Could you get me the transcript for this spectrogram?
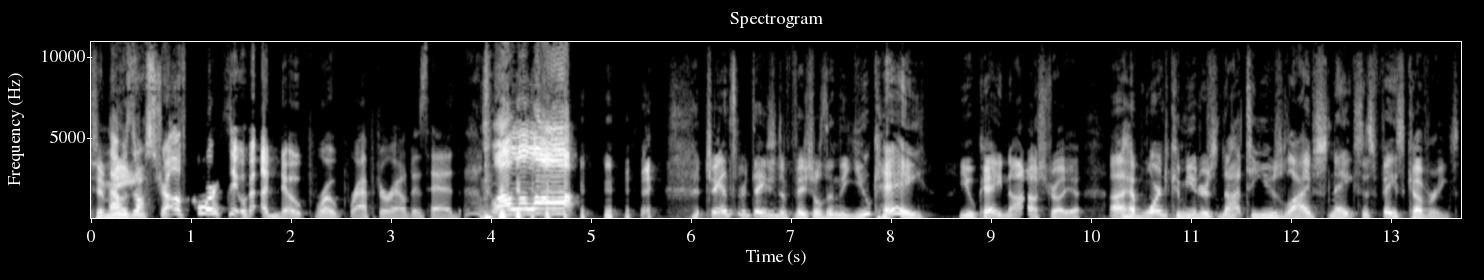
to me. That me. was Australia. Of course, it was a nope rope wrapped around his head. La la la. Transportation officials in the UK, UK, not Australia, uh, have warned commuters not to use live snakes as face coverings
